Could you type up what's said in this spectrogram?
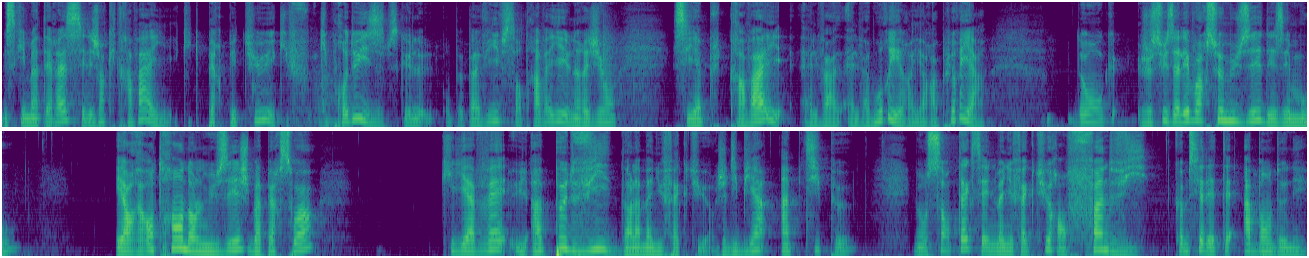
Mais ce qui m'intéresse, c'est les gens qui travaillent, qui perpétuent et qui, produisent, puisque on ne peut pas vivre sans travailler. Une région, s'il n'y a plus de travail, elle va, elle va mourir, il n'y aura plus rien. Donc, je suis allée voir ce musée des émaux. Et en rentrant dans le musée, je m'aperçois qu'il y avait un peu de vie dans la manufacture. Je dis bien un petit peu. Mais on sentait que c'était une manufacture en fin de vie, comme si elle était abandonnée.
